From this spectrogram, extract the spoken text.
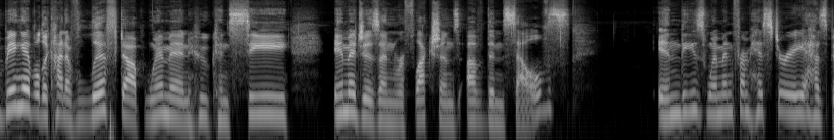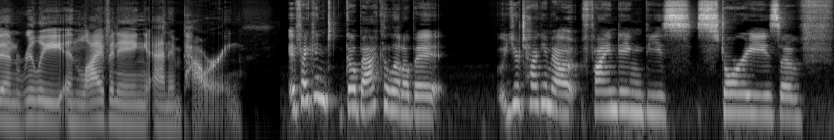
being able to kind of lift up women who can see images and reflections of themselves in these women from history has been really enlivening and empowering. If I can go back a little bit, you're talking about finding these stories of,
